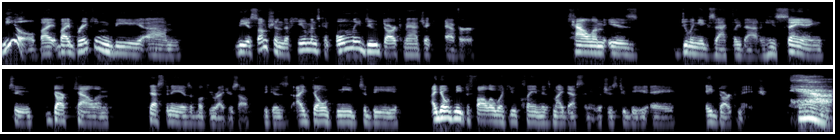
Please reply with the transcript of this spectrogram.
wheel by by breaking the um the assumption that humans can only do dark magic ever callum is doing exactly that and he's saying to dark callum destiny is a book you write yourself because i don't need to be i don't need to follow what you claim is my destiny which is to be a a dark mage Yeah.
